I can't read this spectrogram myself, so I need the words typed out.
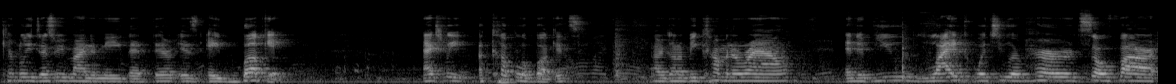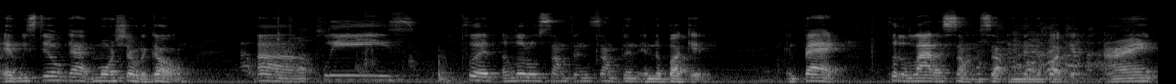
Kimberly just reminded me that there is a bucket, actually a couple of buckets, are gonna be coming around and if you like what you have heard so far, and we still got more show to go, uh, please put a little something, something in the bucket. In fact, put a lot of something, something in the bucket, all right?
